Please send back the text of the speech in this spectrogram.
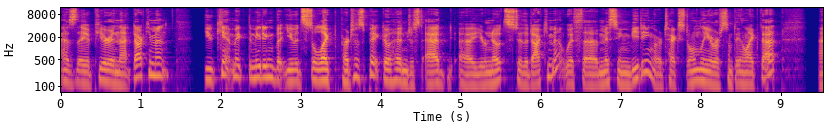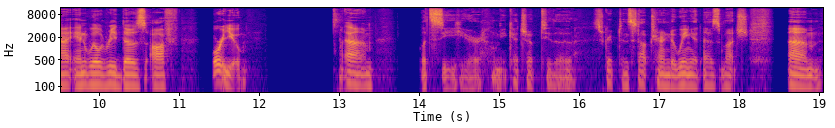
as they appear in that document. If you can't make the meeting, but you would still like to participate, go ahead and just add uh, your notes to the document with a missing meeting or text only or something like that, uh, and we'll read those off for you. Um, let's see here. Let me catch up to the script and stop trying to wing it as much. Um,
